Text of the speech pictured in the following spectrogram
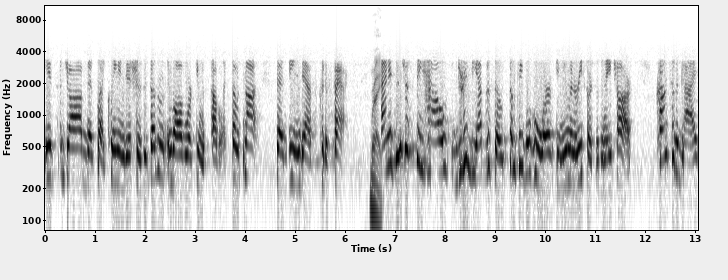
it's a job that's like cleaning dishes. It doesn't involve working with public. So it's not that being deaf could affect. Right. And it's interesting how during the episode, some people who work in human resources and HR come to the guy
